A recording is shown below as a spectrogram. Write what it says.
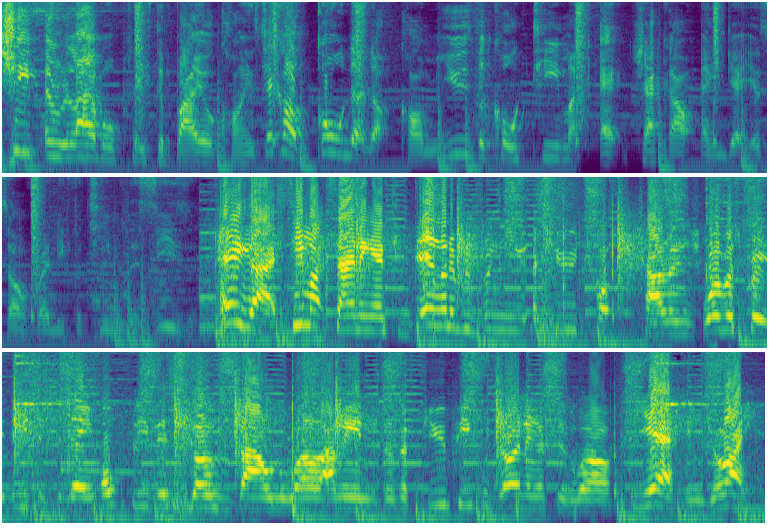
cheap and reliable place to buy your coins. Check out golder.com. Use the code TMAK at checkout and get yourself ready for team of the season. Hey guys, TMak signing in. Today I'm going to be bringing you a two touch challenge. Weather's pretty decent today. Hopefully this goes down well. I mean, there's a few people joining us as well. So yeah, enjoy.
